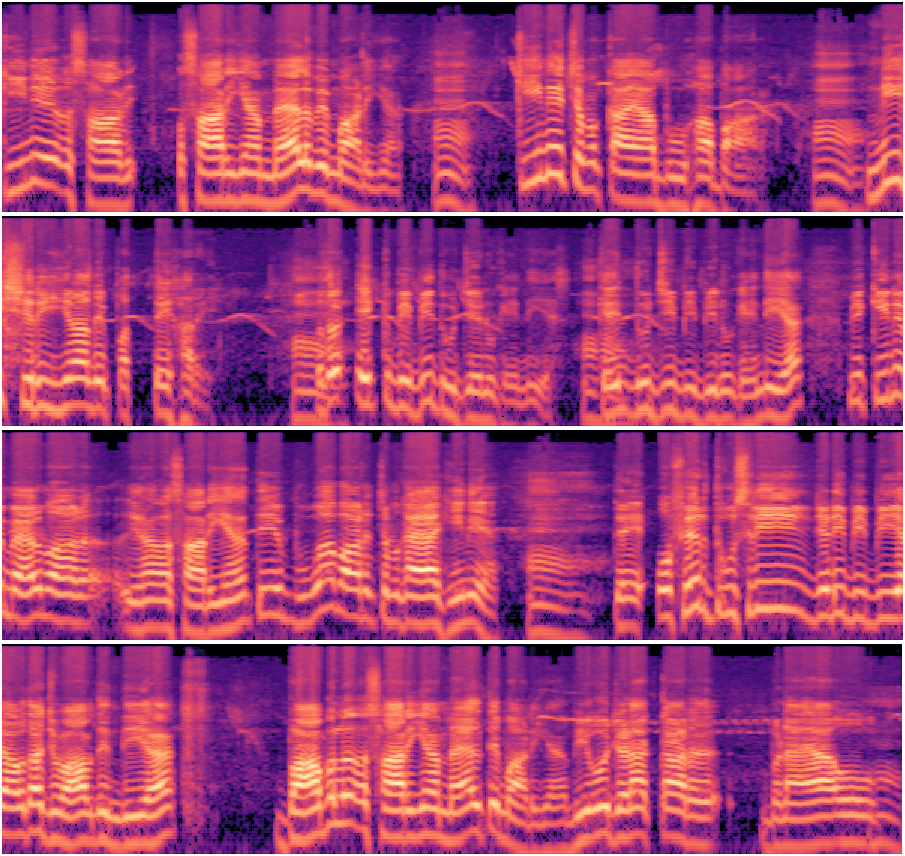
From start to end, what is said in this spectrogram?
ਕਿਹਨੇ ਉਸਾਰ ਉਸਾਰੀਆਂ ਮਹਿਲ ਵਿਮਾੜੀਆਂ ਹੂੰ। ਕਿਹਨੇ ਚਮਕਾਇਆ ਬੂਹਾ ਬਾਰ ਹੂੰ। ਨੀ ਸ਼ਰੀਹਾਂ ਦੇ ਪੱਤੇ ਹਰੇ। ਮਤਲਬ ਇੱਕ ਬੀਬੀ ਦੂਜੇ ਨੂੰ ਕਹਿੰਦੀ ਹੈ। ਕਿ ਦੂਜੀ ਬੀਬੀ ਨੂੰ ਕਹਿੰਦੀ ਆ ਵੀ ਕਿਹਨੇ ਮਹਿਲ ਮਾਰ ਜਾਂ ਉਸਾਰੀਆਂ ਤੇ ਬੂਹਾ ਬਾਰ ਚਮਕਾਇਆ ਕਿਹਨੇ ਆ? ਤੇ ਉਹ ਫਿਰ ਦੂਸਰੀ ਜਿਹੜੀ ਬੀਬੀ ਆ ਉਹਦਾ ਜਵਾਬ ਦਿੰਦੀ ਆ ਬਾਬਲ ਅਸਾਰੀਆਂ ਮਹਿਲ ਤੇ ਮਾੜੀਆਂ ਵੀ ਉਹ ਜਿਹੜਾ ਘਰ ਬਣਾਇਆ ਉਹ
